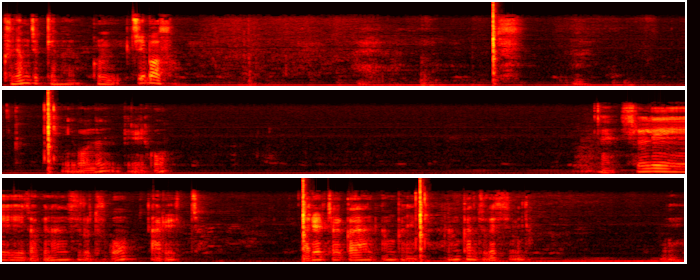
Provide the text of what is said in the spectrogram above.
그냥 제끼나요? 그럼 찝어서 음. 이거는 밀고 네 실리적인 한 수를 두고 나를 쳐 나를 짤까요? 한, 한 칸일까요? 한 칸 두겠습니다. 네,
